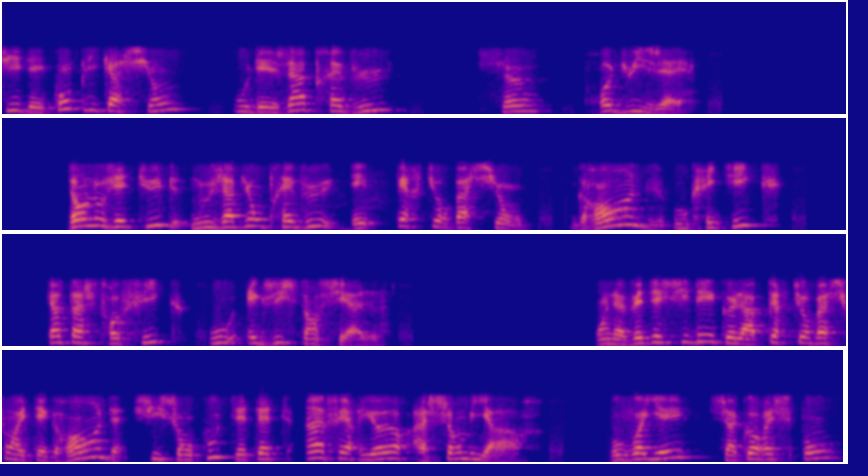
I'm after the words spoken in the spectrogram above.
si des complications ou des imprévus se produisaient. Dans nos études, nous avions prévu des perturbations grandes ou critiques, catastrophiques ou existentielles. On avait décidé que la perturbation était grande si son coût était inférieur à 100 milliards. Vous voyez, ça correspond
